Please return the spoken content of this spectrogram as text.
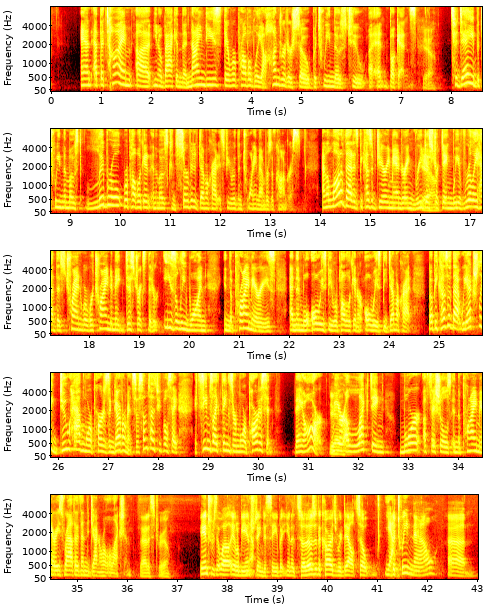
And at the time, uh, you know, back in the 90s, there were probably a hundred or so between those two uh, bookends. Yeah. Today, between the most liberal Republican and the most conservative Democrat is fewer than 20 members of Congress. And a lot of that is because of gerrymandering, redistricting. Yeah. We have really had this trend where we're trying to make districts that are easily won in the primaries and then will always be Republican or always be Democrat. But because of that, we actually do have more partisan government. So sometimes people say, it seems like things are more partisan. They are. Yeah. We are electing more officials in the primaries rather than the general election. That is true. Interesting. Well, it'll be interesting yeah. to see, but you know, so those are the cards we're dealt. So yeah. between now, um,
